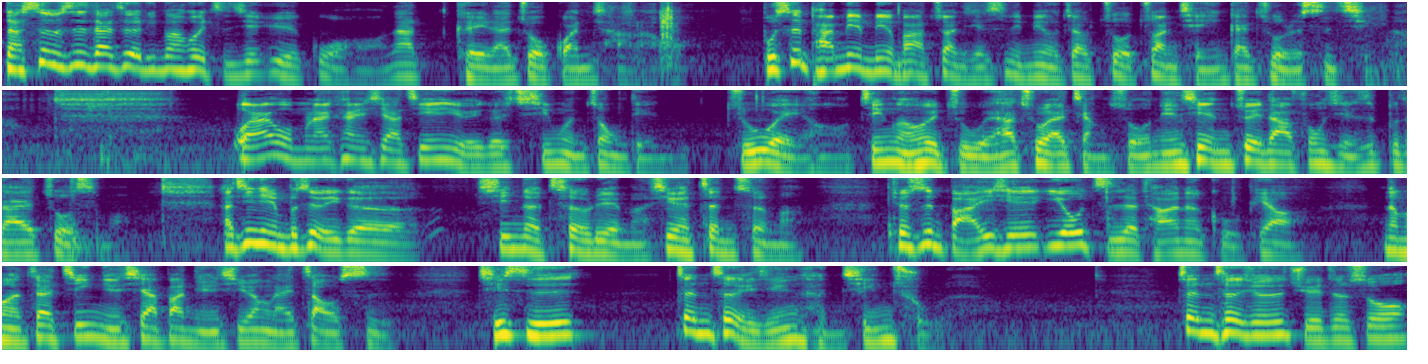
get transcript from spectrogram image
那是不是在这个地方会直接越过？哦，那可以来做观察了。不是盘面没有办法赚钱，是你没有在做赚钱应该做的事情啊。我来，我们来看一下，今天有一个新闻重点，主委哈，金管会主委他出来讲说，年轻人最大风险是不知道在做什么。那今年不是有一个新的策略吗？新的政策吗？就是把一些优质的台湾的股票，那么在今年下半年希望来造势。其实政策已经很清楚了，政策就是觉得说，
